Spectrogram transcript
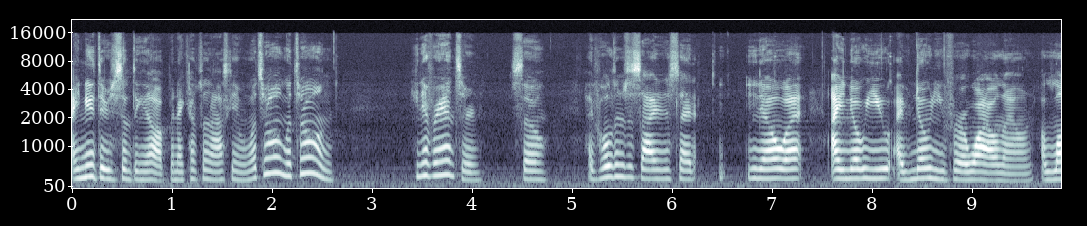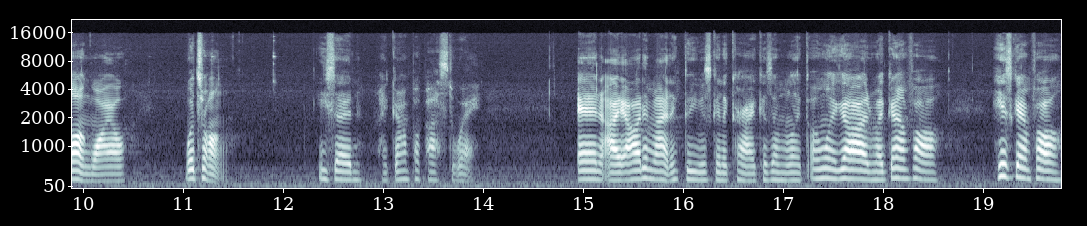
I knew there was something up, and I kept on asking him, "What's wrong? What's wrong?" He never answered. So I pulled him aside and said, "You know what? I know you. I've known you for a while now, a long while. What's wrong?" He said, "My grandpa passed away." And I automatically was gonna cry because I'm like, "Oh my God, my grandpa, his grandpa,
